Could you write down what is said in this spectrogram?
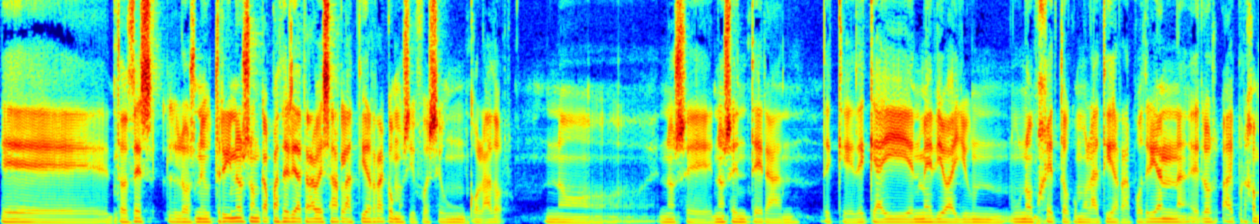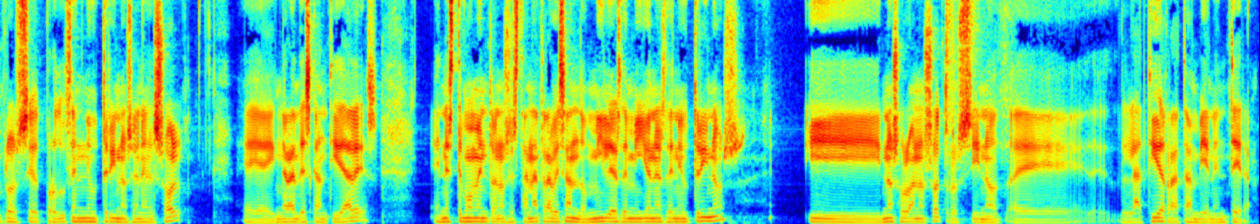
Eh, entonces, los neutrinos son capaces de atravesar la Tierra como si fuese un colador. no, no, se, no se enteran de que, de que ahí en medio hay un, un objeto como la Tierra. Podrían, eh, los, hay, por ejemplo, se producen neutrinos en el Sol eh, en grandes cantidades. En este momento nos están atravesando miles de millones de neutrinos y no solo a nosotros, sino eh, la Tierra también entera.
